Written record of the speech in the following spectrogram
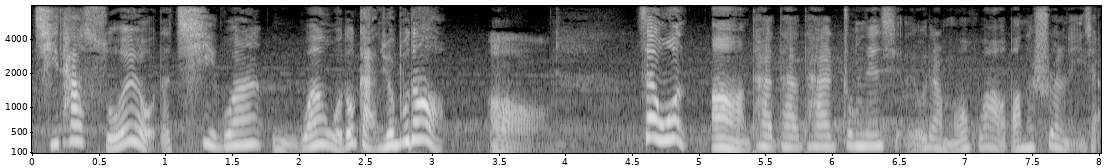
其他所有的器官五官，我都感觉不到。哦，在我啊，他他他中间写的有点模糊啊，我帮他顺了一下。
